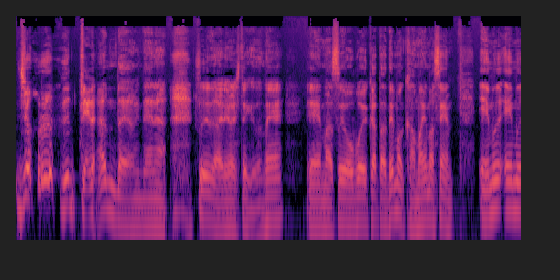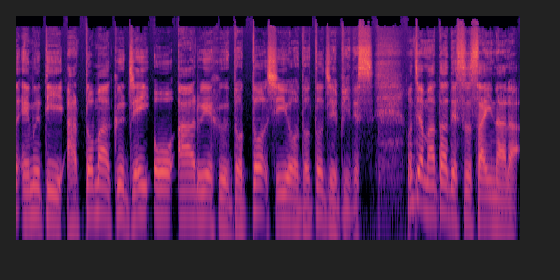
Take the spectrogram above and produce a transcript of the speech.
ジョルフってなんだよみたいな、そういうのありましたけどね。えー、まあそういう覚え方でも構いません。mmmt.jorf.co.jp です。ほんじゃまたです。さいなら。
